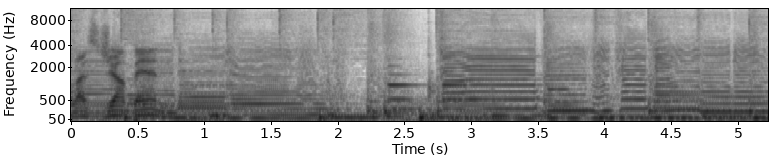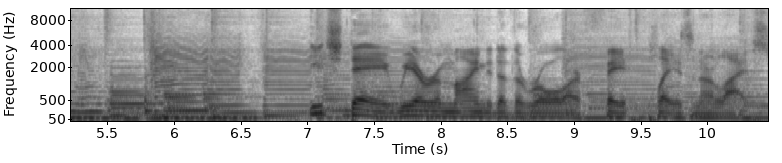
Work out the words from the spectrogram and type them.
Let's jump in. Each day, we are reminded of the role our faith plays in our lives.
